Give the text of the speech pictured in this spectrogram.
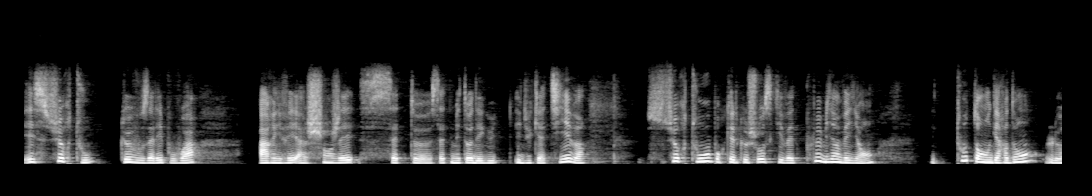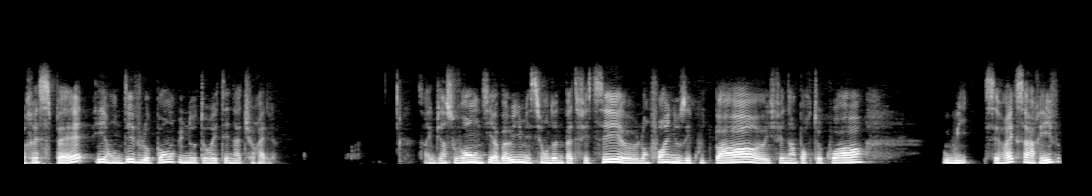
et surtout que vous allez pouvoir arriver à changer cette, euh, cette méthode éducative, surtout pour quelque chose qui va être plus bienveillant, tout en gardant le respect et en développant une autorité naturelle. C'est vrai que bien souvent on dit ah bah oui mais si on donne pas de fessée, euh, l'enfant il nous écoute pas, euh, il fait n'importe quoi. Oui, c'est vrai que ça arrive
